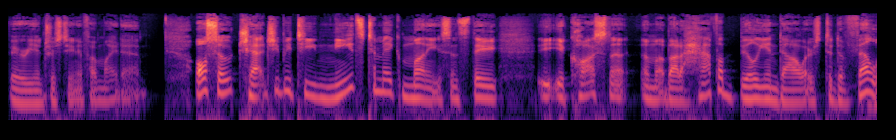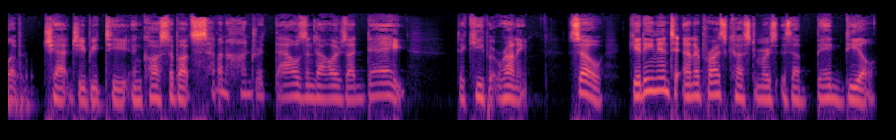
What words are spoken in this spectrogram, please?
Very interesting, if I might add. Also, ChatGPT needs to make money since they it costs them um, about a half a billion dollars to develop ChatGPT and costs about seven hundred thousand dollars a day to keep it running. So, getting into enterprise customers is a big deal.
